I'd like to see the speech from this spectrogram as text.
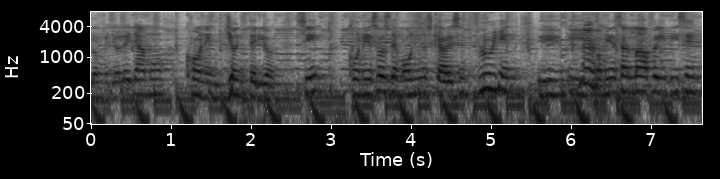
lo que yo le llamo con el yo interior, ¿sí? Con esos demonios que a veces fluyen y, y hmm. comienzan mafe y dicen,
